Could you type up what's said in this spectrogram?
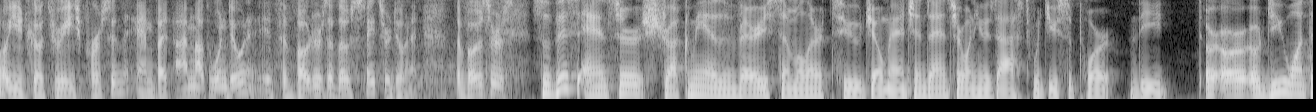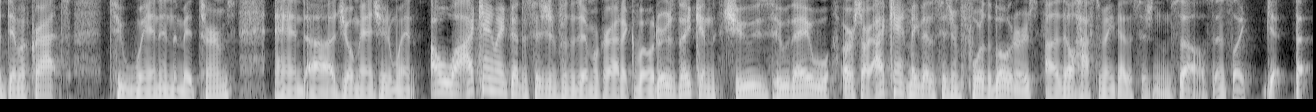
Well, you'd go through each person, and but I'm not the one doing it. It's the voters of those states are doing it. The voters. So this answer struck me as very similar to Joe Manchin's answer when he was asked, "Would you support the or, or, or, do you want the Democrats to win in the midterms? And uh, Joe Manchin went, Oh, well, I can't make that decision for the Democratic voters. They can choose who they, w- or sorry, I can't make that decision for the voters. Uh, they'll have to make that decision themselves. And it's like, yeah, that,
